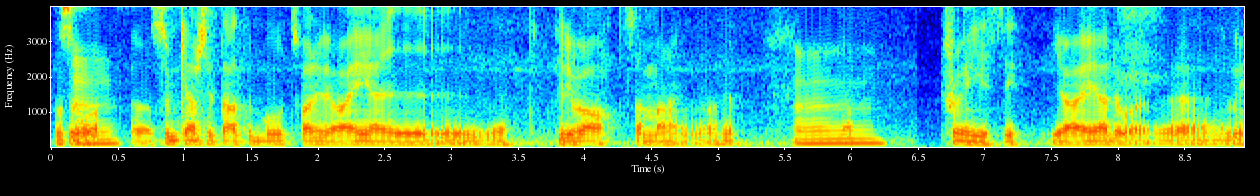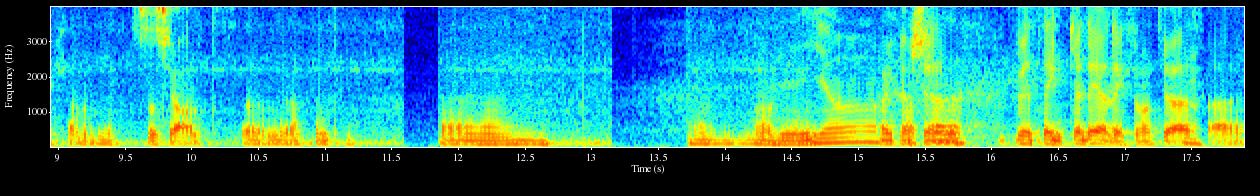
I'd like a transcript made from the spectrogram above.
Och så, mm. så, som kanske inte alltid motsvarar hur jag är i, i ett privat sammanhang. Och hur mm. crazy jag är då eh, liksom, socialt. Så, jag inte. Uh, ja, jag kanske alltså... vill tänka det liksom att jag är så här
